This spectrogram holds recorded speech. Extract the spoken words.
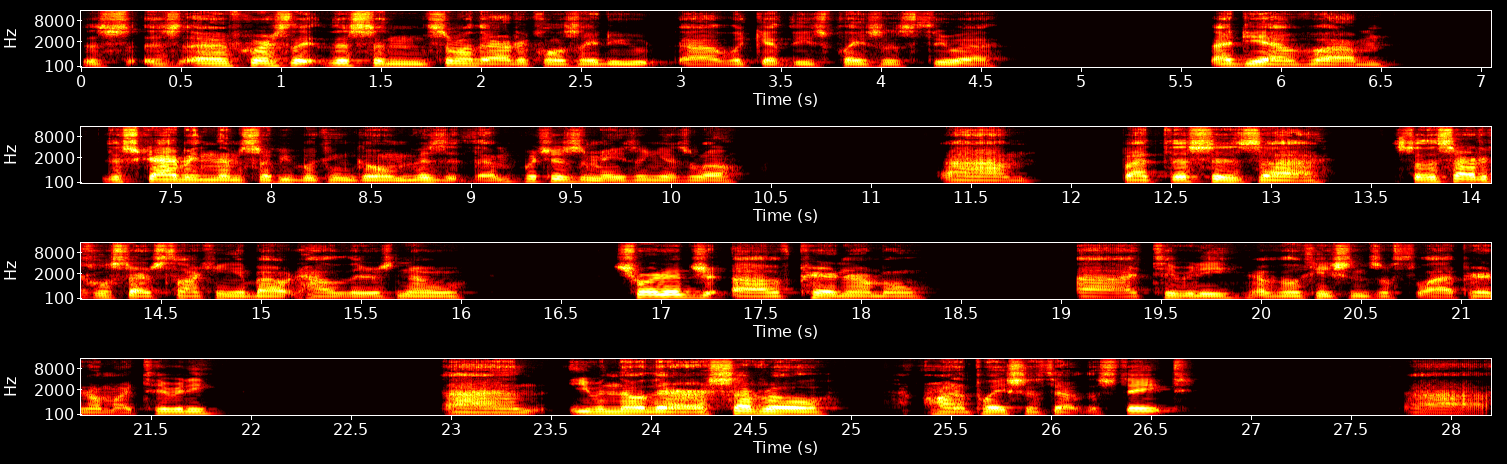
This is, uh, of course, this and some other articles. I do uh, look at these places through a idea of um, describing them so people can go and visit them, which is amazing as well. Um, but this is uh, so. This article starts talking about how there's no shortage of paranormal uh, activity, of locations with a lot of paranormal activity. And even though there are several haunted places throughout the state, uh,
